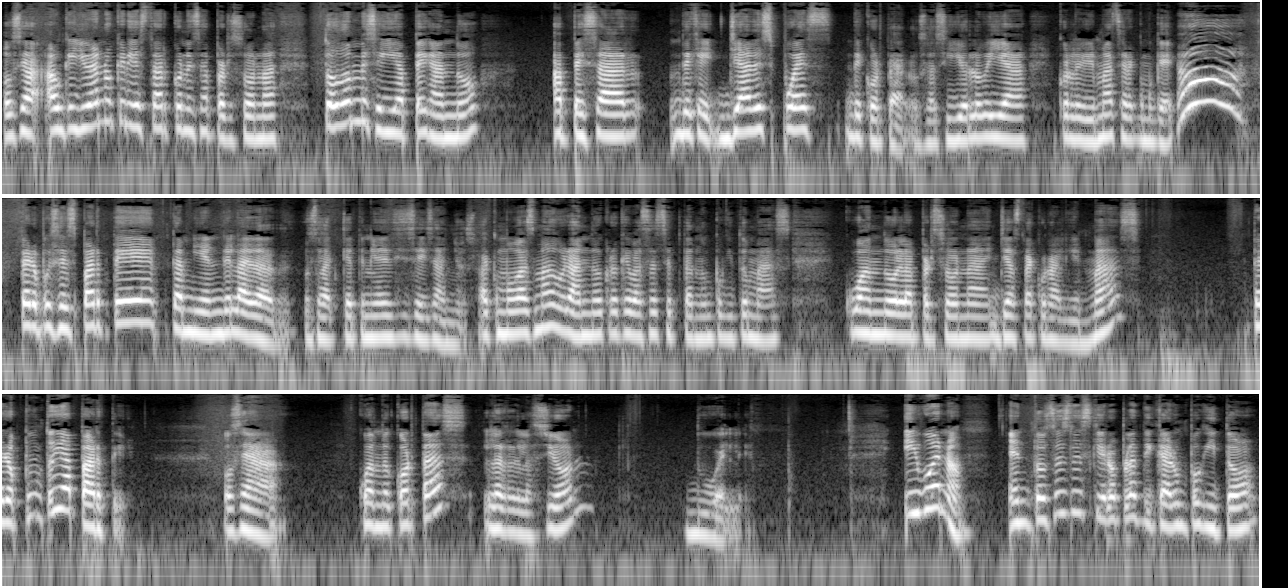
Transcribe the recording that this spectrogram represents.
O sea, aunque yo ya no quería estar con esa persona, todo me seguía pegando a pesar de que ya después de cortar, o sea, si yo lo veía con más era como que, ¡ah! Pero pues es parte también de la edad, o sea, que tenía 16 años. A como vas madurando, creo que vas aceptando un poquito más cuando la persona ya está con alguien más. Pero punto y aparte. O sea, cuando cortas la relación, duele. Y bueno, entonces les quiero platicar un poquito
